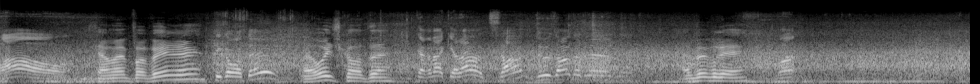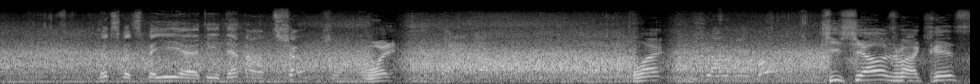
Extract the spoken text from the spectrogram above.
Wow! Quand même pas pire, hein? T'es content? Ah oui, je suis content. T'es arrivé à quelle heure? 10 heures? 2 heures de... À peu près. Ouais. Là, tu vas-tu payer euh, tes dettes en petit change? Oui. Ouais. Qui chiale, je m'en crisse.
